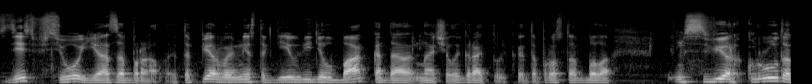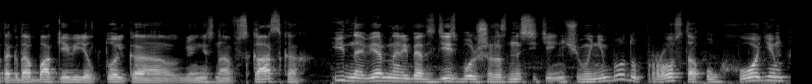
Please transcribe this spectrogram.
здесь все я забрал. Это первое место, где я увидел баг, когда начал играть только. Это просто было сверх круто. Тогда баг я видел только, я не знаю, в сказках. И, наверное, ребят, здесь больше разносить я ничего не буду. Просто уходим.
